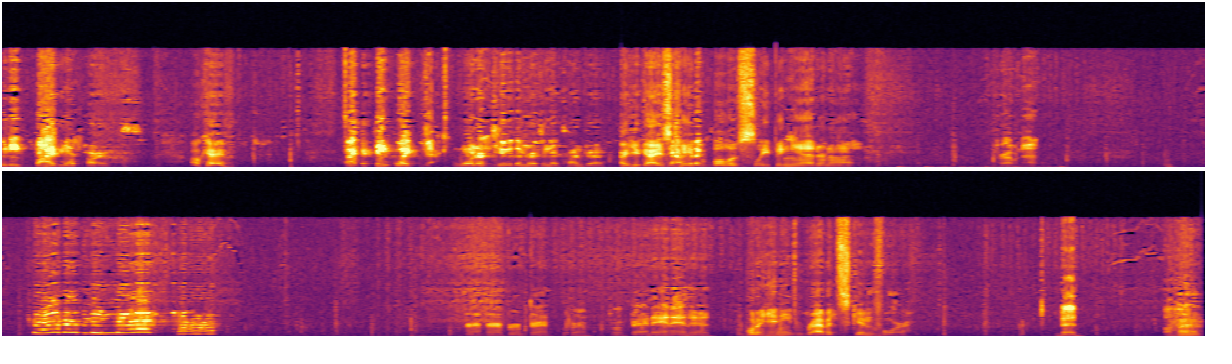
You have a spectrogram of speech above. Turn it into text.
We need five more parts. Okay. I think like one or two of them are in the tundra. Are you guys Yeah, but- capable of sleeping yet or not? Probably not. Probably not. What do you need rabbit skin for? Bed. On the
